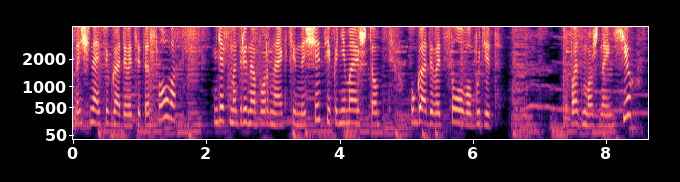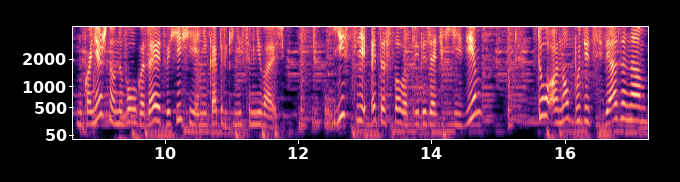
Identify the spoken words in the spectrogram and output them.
начинать угадывать это слово. Я смотрю наборная активность в и понимаю, что угадывать слово будет возможно, Хех, ну, конечно, он его угадает в Хехе, я ни капельки не сомневаюсь. Если это слово привязать к еде, то оно будет связано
